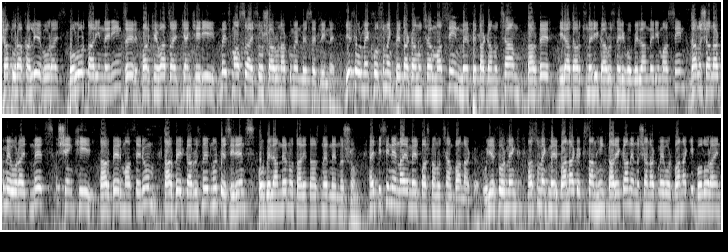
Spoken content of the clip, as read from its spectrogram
շատ ուրախալի է, որ այս բոլոր տարիներին ձեր ապարգևած այդ կյանքերի մեծ մասը այսօր շարունակում են մեզ հետ լինել։ Երբ որ մենք խոսում ենք պետականության մասին, մեր պետականության տարբեր իրադարձությունների, կառույցների, հոբելանների մասին, դա նշանակում է, որ այդ մեծ շենքի տարբեր մասերում տարբեր կառույցներ նույնպես իրենց հոբելաններն ու տարեդարձներն են նշում։ Այդպիսին է նաև մեր պաշտպանության բանակը։ Ու երբ որ մենք ասում ենք մեր բանակը 25 տարեկան է, նշանակում է, որ բանակի բոլոր այն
